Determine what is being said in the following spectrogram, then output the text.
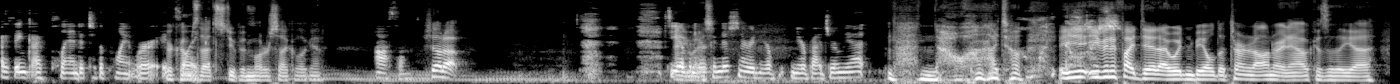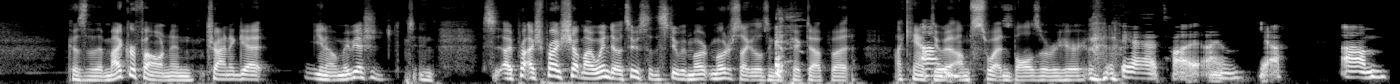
I think I've planned it to the point where it's here comes like that stupid motorcycle again. awesome. Shut up. Do you have an air conditioner in your in your bedroom yet? No, I don't. E- Even if I did, I wouldn't be able to turn it on right now because of the because of the microphone and trying to get you know maybe I should and s- I, pro- I should probably shut my window too so the stupid mo- motorcycle doesn't get picked up. But I can't do it. Um, I'm sweating balls over here. yeah, it's hot. I'm yeah. Um,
